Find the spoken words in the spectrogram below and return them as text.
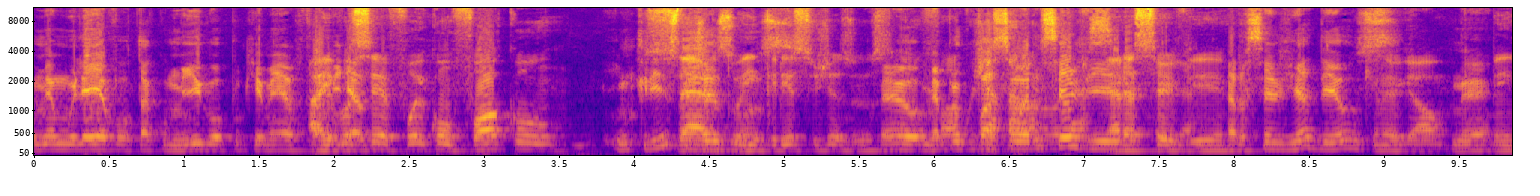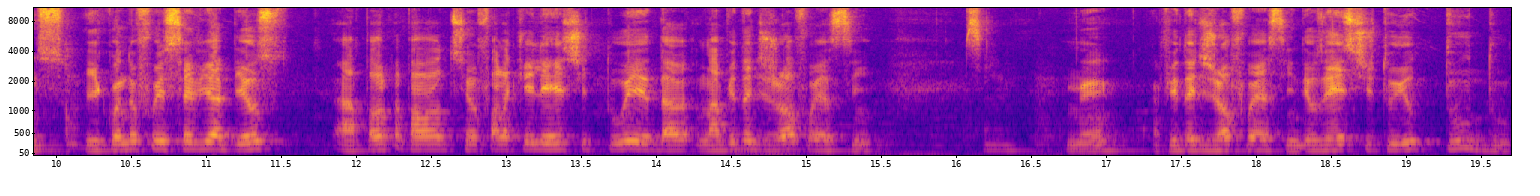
minha mulher ia voltar comigo ou porque minha família. Aí você foi com foco em Cristo certo, Jesus. Em Cristo Jesus. É, minha preocupação era servir. Era servir. Era servir a Deus. Que legal. Né? Benção. E quando eu fui servir a Deus, a própria palavra do Senhor fala que ele restitui. Da, na vida de Jó foi assim. Sim. Né? A vida de Jó foi assim. Deus restituiu tudo.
